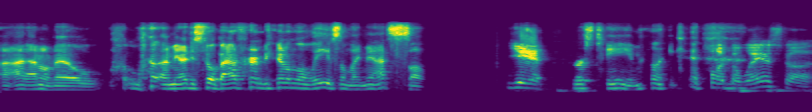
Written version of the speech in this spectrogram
I, I don't know. I mean, I just feel bad for him being on the Leafs. I'm like, man, that's Yeah, first team. like, but the last uh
